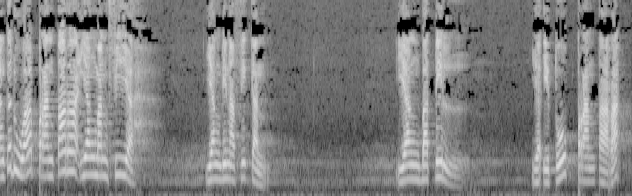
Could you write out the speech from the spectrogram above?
yang kedua perantara yang manfiyah yang dinafikan yang batil yaitu perantara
